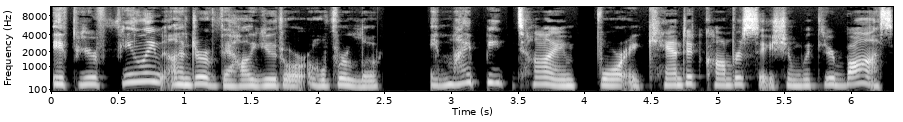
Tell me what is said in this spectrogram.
If you're feeling undervalued or overlooked, it might be time for a candid conversation with your boss.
